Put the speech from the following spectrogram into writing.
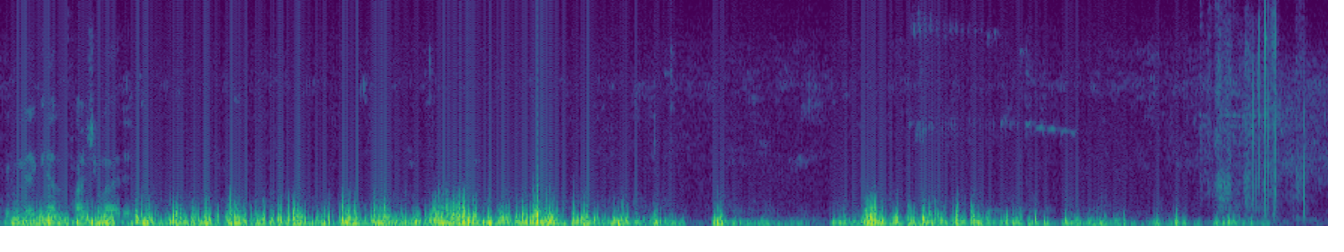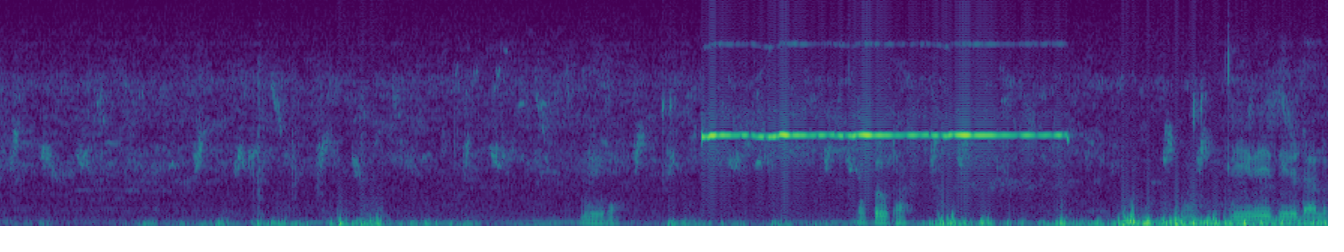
कर ले क्या फास्ट ला रहे धीरे ऊपर उठा। हम्म, धीरे धीरे डालो।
